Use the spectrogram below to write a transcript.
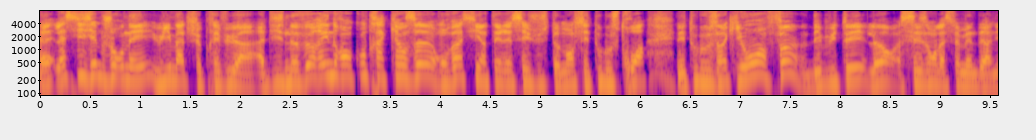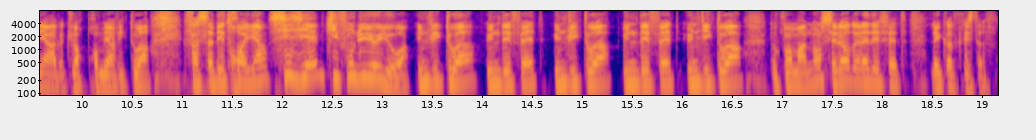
Euh, la sixième journée, huit matchs prévus à, à 19h et une rencontre à 15h. On va s'y intéresser justement. C'est Toulouse 3, les Toulousains qui ont enfin débuté leur saison la semaine dernière avec leur première victoire face à des Troyens, sixième, qui font du yo-yo. hein. Une victoire, une défaite, une victoire, une défaite, une victoire. Donc normalement, c'est l'heure de la défaite. Les codes, Christophe.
